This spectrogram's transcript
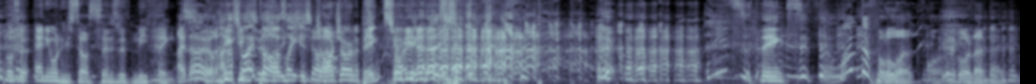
Um, also, anyone who starts a sentence with "me thinks." I know. Like, That's what I just thought. I was like, is shut Jar. Jar Binks writing this? Thinks it's a wonderful work for a girl of 19.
